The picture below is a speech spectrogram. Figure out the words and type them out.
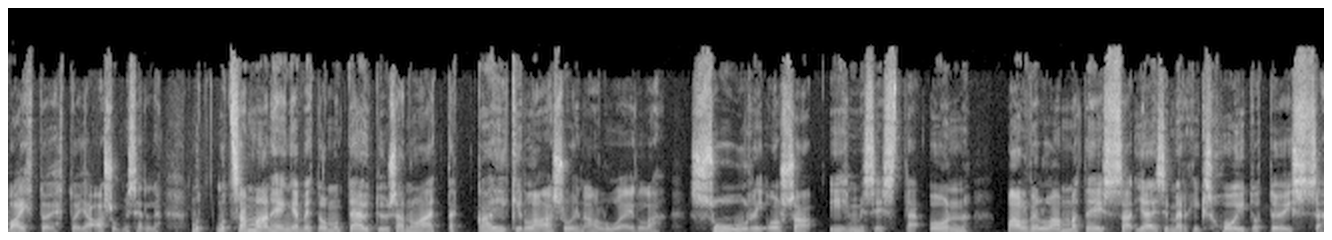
vaihtoehtoja asumiselle. Mutta mut samaan hengenvetoon mun täytyy sanoa, että kaikilla asuinalueilla suuri osa ihmisistä on palveluammateissa ja esimerkiksi hoitotöissä.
